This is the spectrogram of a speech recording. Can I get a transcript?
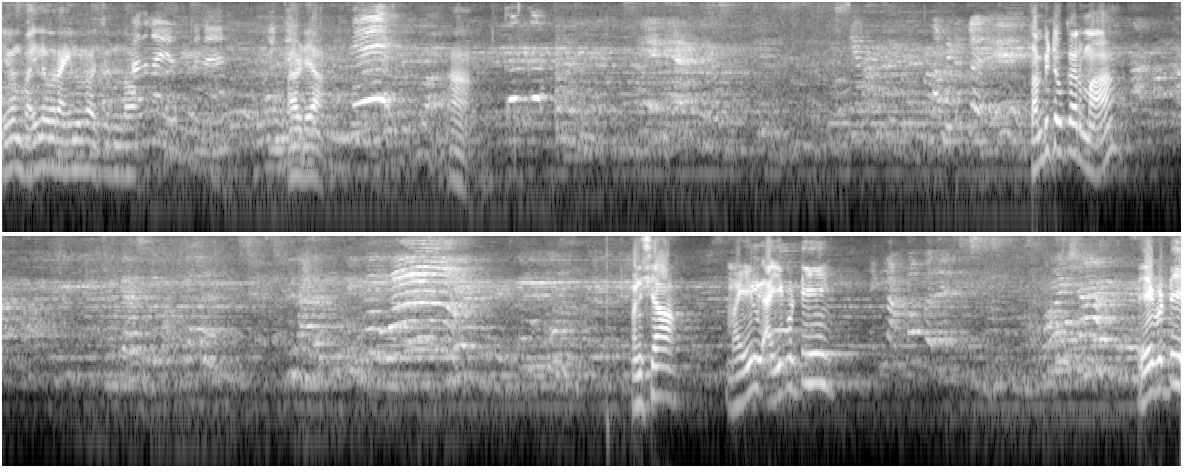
இவன் பையில ஒரு ஐநூறுரூவா வச்சுருந்தோம் அப்படியா? ஆ. தம்பிட்டு உட்காருமா? மனுஷா மயில் ஐயக்குட்டி ஐயக்குட்டி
